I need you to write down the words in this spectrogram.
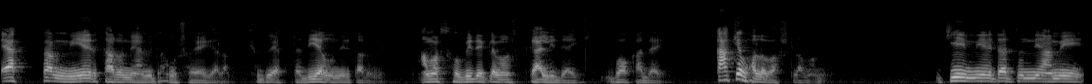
একটা মেয়ের কারণে আমি ধ্বংস হয়ে গেলাম, শুধু একটা দিয়ামনির কারণে। আমার ছবি দেখলে মানুষ গালি দেয়, বকা দেয়। কাকে ভালোবাসলাম আমি? যে মেয়েটার জন্য আমি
